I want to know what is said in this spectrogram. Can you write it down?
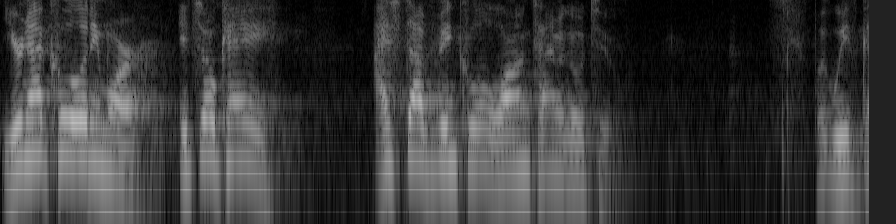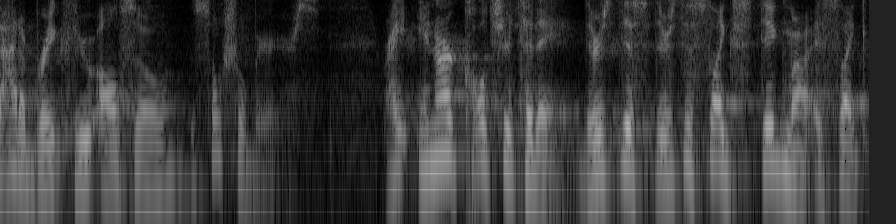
You're not cool anymore. It's okay. I stopped being cool a long time ago, too. But we've got to break through also the social barriers, right? In our culture today, there's this, there's this like stigma. It's like,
